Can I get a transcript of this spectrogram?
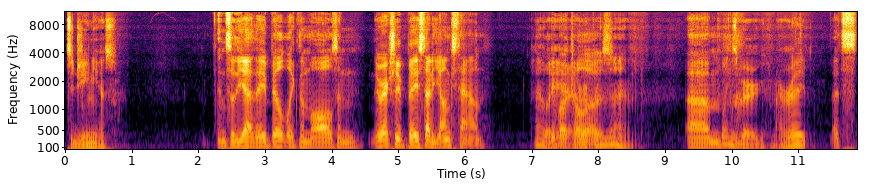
it's a genius. and so yeah they built like the malls and they were actually based out of youngstown Hell The yeah, Bartolos. represent. Um, Twinsburg, am I right? that's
